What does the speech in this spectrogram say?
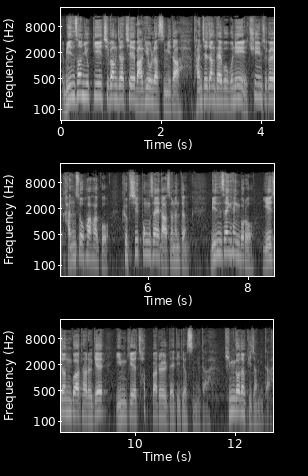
민선 6기 지방자치에 막이 올랐습니다. 단체장 대부분이 취임식을 간소화하고 급식 봉사에 나서는 등 민생 행보로 예전과 다르게 임기의 첫 발을 내디뎠습니다. 김건혁 기자입니다.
